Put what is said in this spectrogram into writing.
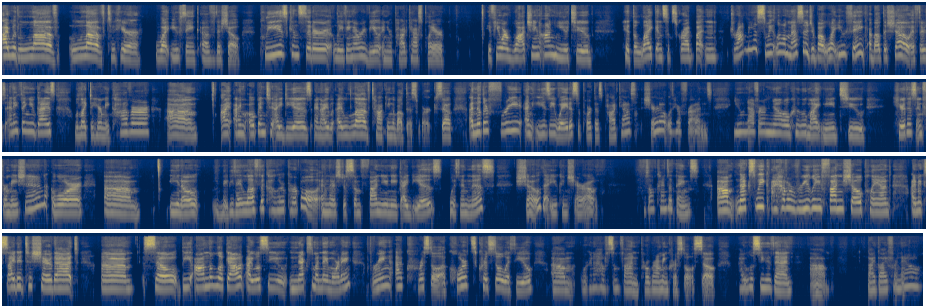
I would love, love to hear what you think of the show. Please consider leaving a review in your podcast player. If you are watching on YouTube, hit the like and subscribe button. Drop me a sweet little message about what you think about the show. If there's anything you guys would like to hear me cover, um, I, I'm open to ideas and I, I love talking about this work. So, another free and easy way to support this podcast, share it out with your friends. You never know who might need to hear this information or, um, you know, maybe they love the color purple and there's just some fun, unique ideas within this show that you can share out. There's all kinds of things. Um, next week, I have a really fun show planned. I'm excited to share that. Um, so be on the lookout. I will see you next Monday morning. Bring a crystal, a quartz crystal with you. Um, we're going to have some fun programming crystals. So I will see you then. Um, bye bye for now.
